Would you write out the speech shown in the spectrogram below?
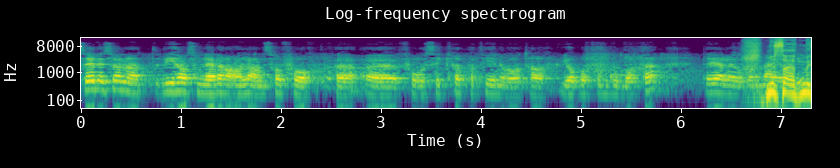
så er det sånn at vi har som ledere alle ansvar for, eh, eh, for å sikre partiene våre tar jobber på en god måte. Vi sier at vi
